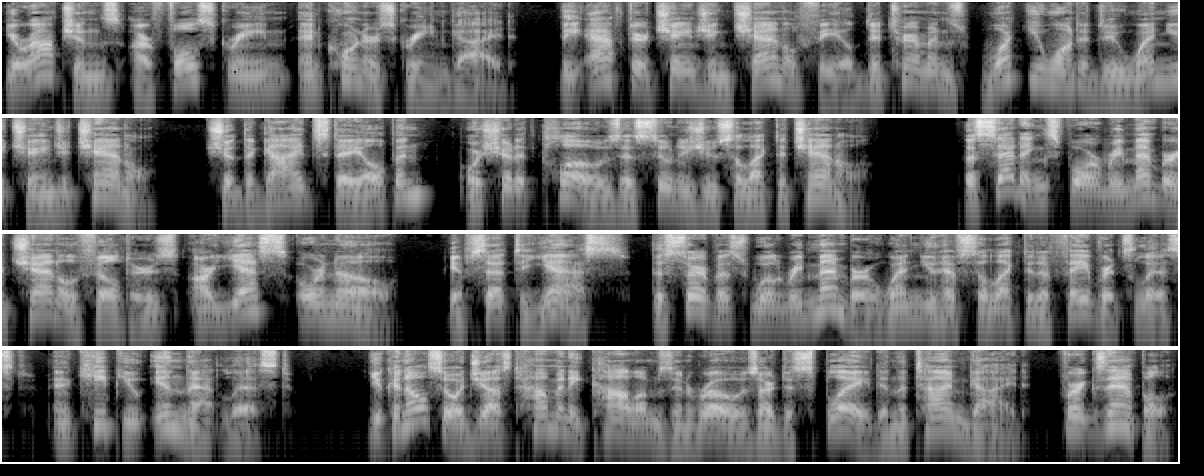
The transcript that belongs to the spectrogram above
Your options are full screen and corner screen guide. The after changing channel field determines what you want to do when you change a channel. Should the guide stay open or should it close as soon as you select a channel? The settings for Remember Channel Filters are yes or no. If set to yes, the service will remember when you have selected a favorites list and keep you in that list. You can also adjust how many columns and rows are displayed in the time guide. For example,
